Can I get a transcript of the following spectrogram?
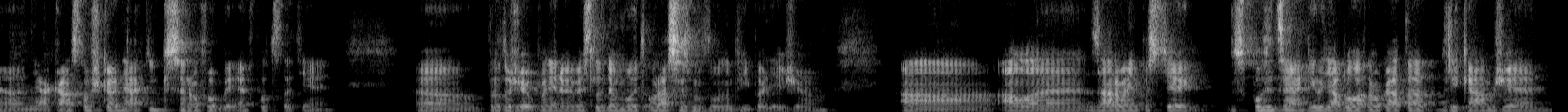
uh, nějaká složka, nějaký xenofobie v podstatě, uh, protože úplně nevím, jestli jde mluvit o rasismu v tom případě, že jo. A, ale zároveň prostě z pozice nějakého ďáblova advokáta říkám, že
